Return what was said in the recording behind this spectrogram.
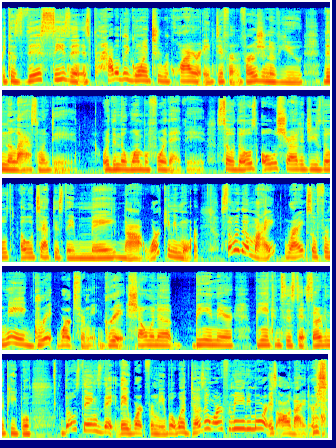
because this season is probably going to require a different version of you than the last one did or than the one before that did. So those old strategies, those old tactics, they may not work anymore. Some of them might, right? So for me, grit works for me. Grit, showing up, being there, being consistent, serving the people those things they, they work for me. But what doesn't work for me anymore is all nighters.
